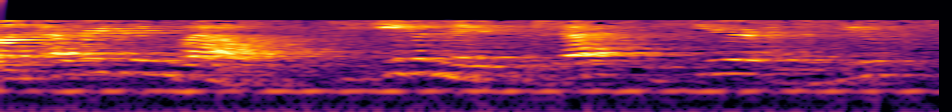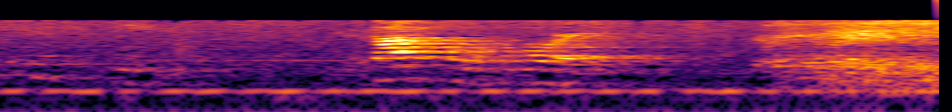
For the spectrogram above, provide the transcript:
done everything well. He even makes the deaf to hear and the mute to speak. The gospel of the Lord. Praise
